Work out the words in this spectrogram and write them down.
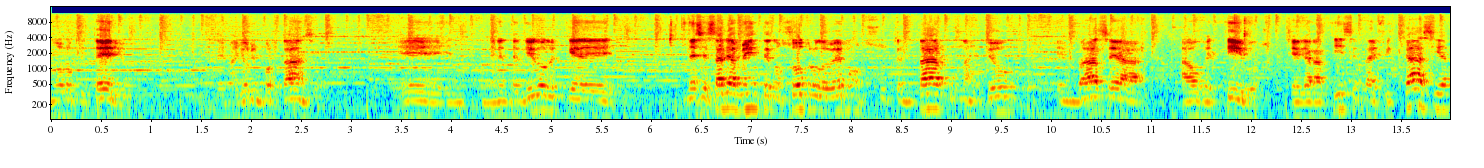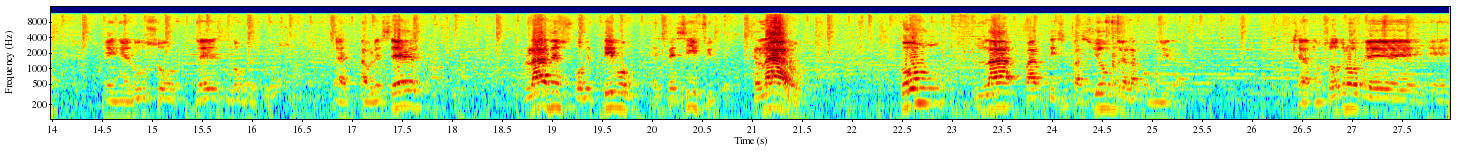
uno de los criterios de mayor importancia, eh, en el entendido de que necesariamente nosotros debemos sustentar una gestión en base a, objetivos que garanticen la eficacia en el uso de los recursos. establecer planes objetivos específicos, claros, con la participación de la comunidad. O sea, nosotros, eh, eh,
